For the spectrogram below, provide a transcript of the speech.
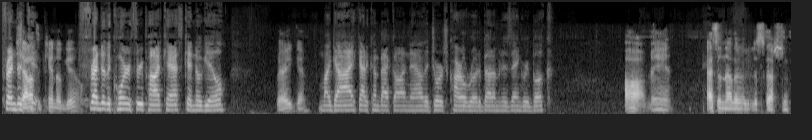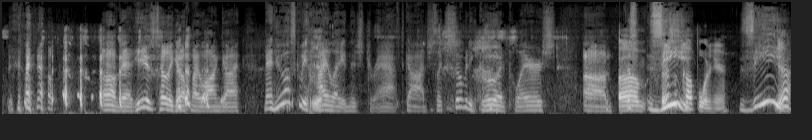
friend of Shout out to Kendall Gill. friend of the Corner Three podcast, Kendall Gill. There you go. my guy. Got to come back on now that George Karl wrote about him in his angry book. Oh man, that's another discussion. I know. oh man, he is totally get off my lawn guy. Man, who else can we Yeah. highlight in this draft? God, just like so many good players. Um, Um, this- there's Z, a couple in here. Z. Yeah,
